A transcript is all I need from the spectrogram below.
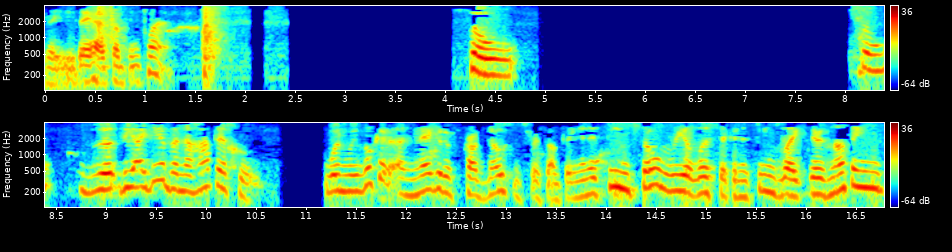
They, they had something planned. So, so the, the idea of a nahatechu, when we look at a negative prognosis for something, and it seems so realistic, and it seems like there's nothing,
